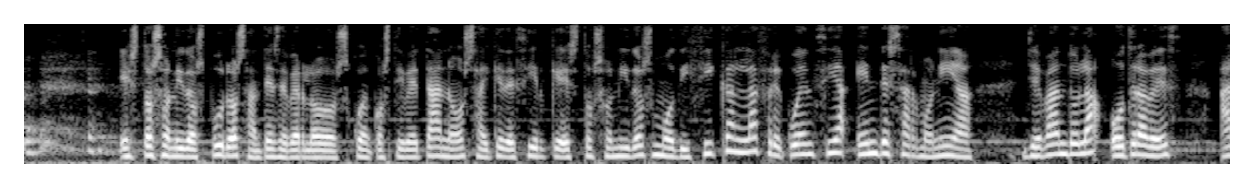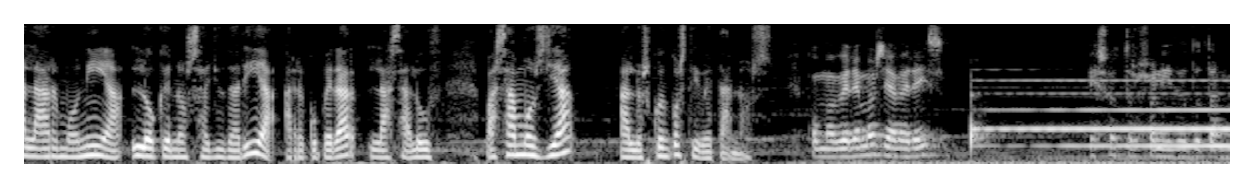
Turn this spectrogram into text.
estos sonidos puros, antes de ver los cuencos tibetanos, hay que decir que estos sonidos modifican la frecuencia en desarmonía, llevándola otra vez a la armonía, lo que nos ayudaría a recuperar la salud. Pasamos ya a los cuencos tibetanos. Como veremos, ya veréis, es otro sonido totalmente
